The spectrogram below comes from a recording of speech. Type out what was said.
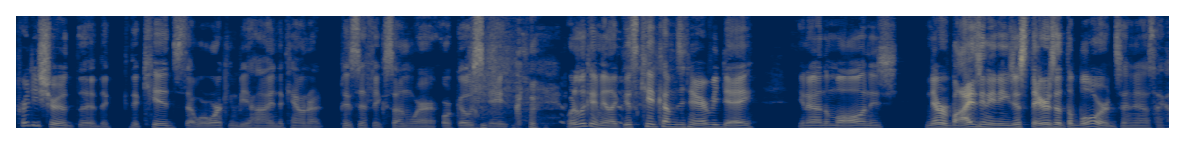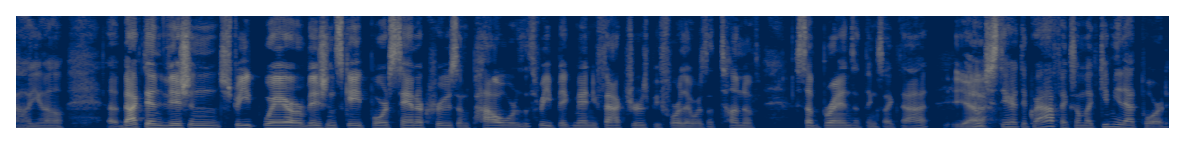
pretty sure the the, the kids that were working behind the counter at Pacific Sunwear or Go Skate were looking at me like, "This kid comes in here every day, you know, in the mall, and he's never buys anything, he just stares at the boards." And I was like, "Oh, you know." Uh, back then, Vision Streetwear or Vision Skateboard, Santa Cruz, and Powell were the three big manufacturers before there was a ton of sub brands and things like that. Yeah. I would just stare at the graphics. I'm like, give me that board.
